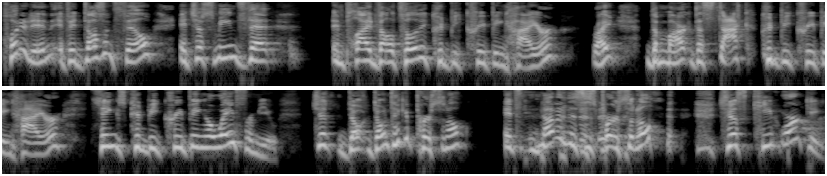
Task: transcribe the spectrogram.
put it in, if it doesn't fill, it just means that implied volatility could be creeping higher, right? The mark the stock could be creeping higher. Things could be creeping away from you. Just don't don't take it personal. It's none of this is personal. Just keep working.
